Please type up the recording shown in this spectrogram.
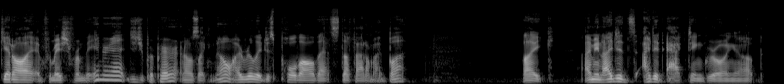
get all that information from the internet? Did you prepare? And I was like, "No, I really just pulled all that stuff out of my butt." Like, I mean, I did I did acting growing up.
